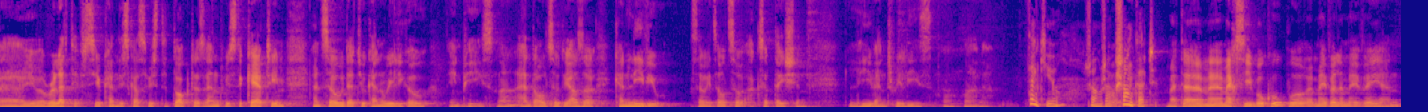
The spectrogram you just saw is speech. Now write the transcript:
uh, your relatives. You can discuss with the doctors and with the care team, and so that you can really go in peace. No? And also the other can leave you. So it's also acceptation leave and release. Voilà. Thank you, Jean-Jacques Schonkert. But, um, uh, merci beaucoup pour uh, my will and my way. And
